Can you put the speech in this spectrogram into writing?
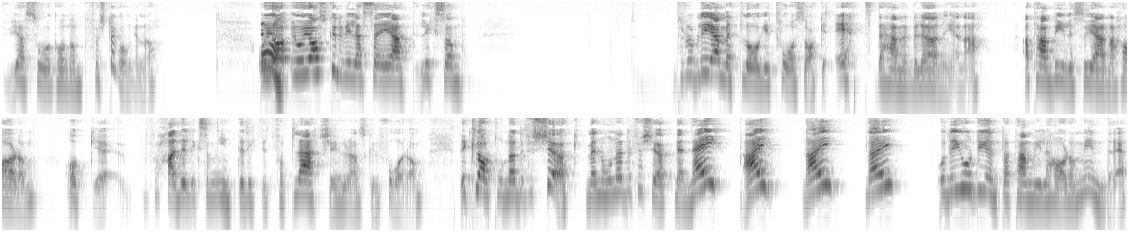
jag såg honom första gången då. Och, ja. jag, och jag skulle vilja säga att liksom problemet låg i två saker. Ett, det här med belöningarna. Att han ville så gärna ha dem och eh, hade liksom inte riktigt fått lärt sig hur han skulle få dem. Det är klart hon hade försökt, men hon hade försökt med nej, nej, nej, nej. Och det gjorde ju inte att han ville ha dem mindre,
